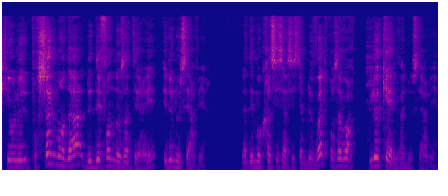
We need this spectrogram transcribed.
qui ont le, pour seul mandat de défendre nos intérêts et de nous servir. La démocratie, c'est un système de vote pour savoir lequel va nous servir.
